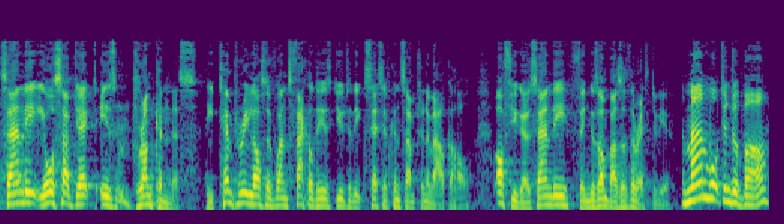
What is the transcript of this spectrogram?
Sandi, your subject is drunkenness, the temporary loss of one's faculties due to the excessive consumption of alcohol. Off you go, Sandi. Fingers on buzzers, the rest of you. A man walked into a bar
